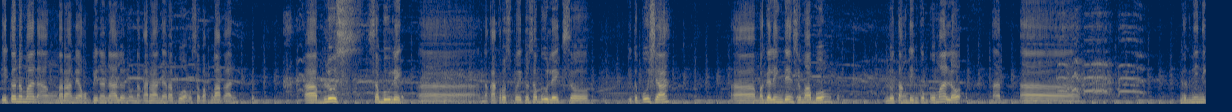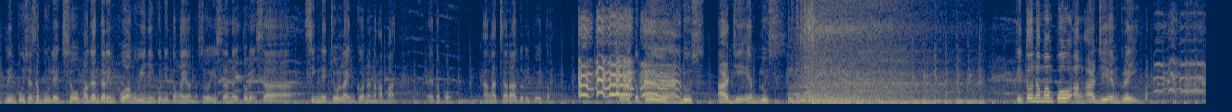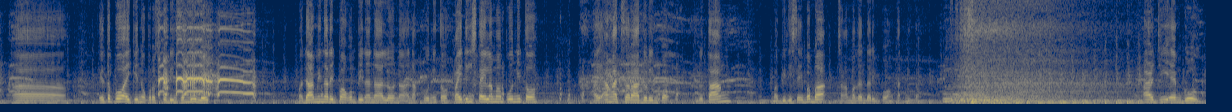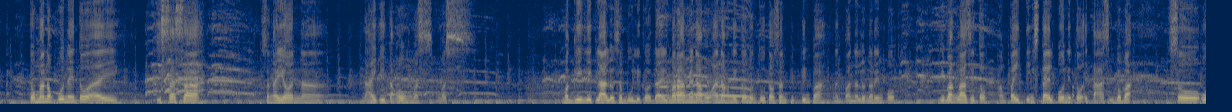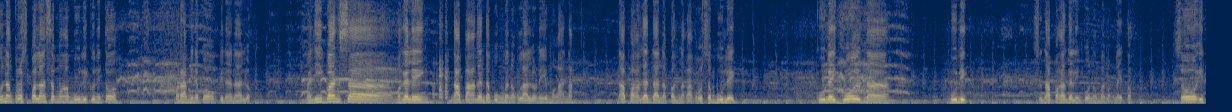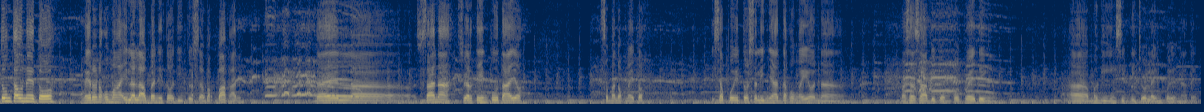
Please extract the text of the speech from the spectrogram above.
ito naman ang marami akong pinanalo nung nakarunner po ako sa bakbakan. Ah, blues sa bulik. Ah, nakakross po ito sa bulik. So, ito po siya. Ah, magaling din sumabong. Lutang din kung pumalo. At ah, nagninik rin po siya sa bulig. So, maganda rin po ang winning ko nito ngayon. So, isa na ito rin sa signature line ko na nakapat. Ito po. angat sarado rin po ito. So ito po yung blues, RGM blues. Ito naman po ang RGM gray. Ah, ito po ay kinukross ko din sa bullet. Madami na rin po akong pinanalo na anak po nito. Fighting style naman po nito ay angat sarado rin po. Lutang, mabilis sa ibaba, tsaka maganda rin po ang cut nito. RGM Gold. Itong manok po na ito ay isa sa sa ngayon na nakikita kong mas mas maglilik lalo sa buli ko dahil marami na akong anak nito noong 2015 pa, nagpanalo na rin po. Ibang klase ito. Ang fighting style po nito itaas ibaba. So, unang cross pa lang sa mga buli ko nito, marami na po akong pinanalo. Maliban sa magaling, napakaganda pong manok lalo na yung mga anak. Napakaganda na pag nakakross sa bulik, kulay gold na bulik. So napakagaling po ng manok na ito. So itong taon na ito, mayroon akong mga ilalaban nito dito sa Bakbakan. Dahil ah, sana swertihin po tayo sa manok na ito. Isa po ito sa linyada ko ngayon na masasabi kong po pwedeng ah, magiging signature line po rin natin.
